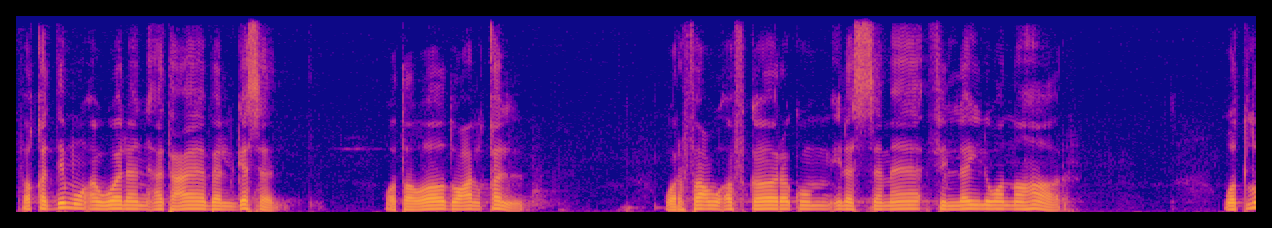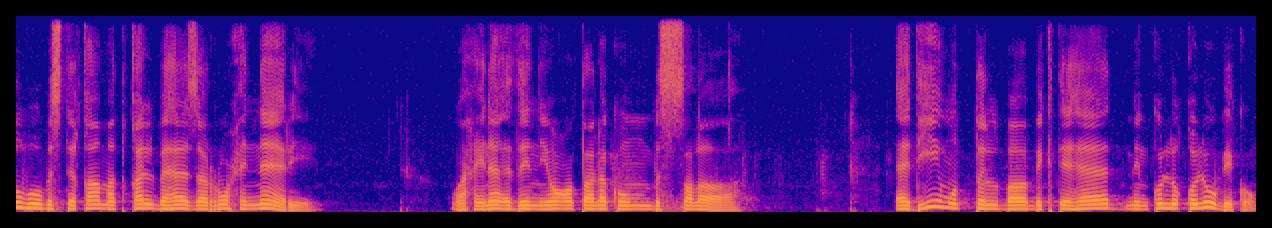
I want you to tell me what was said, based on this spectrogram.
فقدموا أولا أتعاب الجسد وتواضع القلب. وارفعوا أفكاركم إلى السماء في الليل والنهار. واطلبوا باستقامة قلب هذا الروح الناري. وحينئذ يعطى لكم بالصلاة. اديموا الطلبه باجتهاد من كل قلوبكم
